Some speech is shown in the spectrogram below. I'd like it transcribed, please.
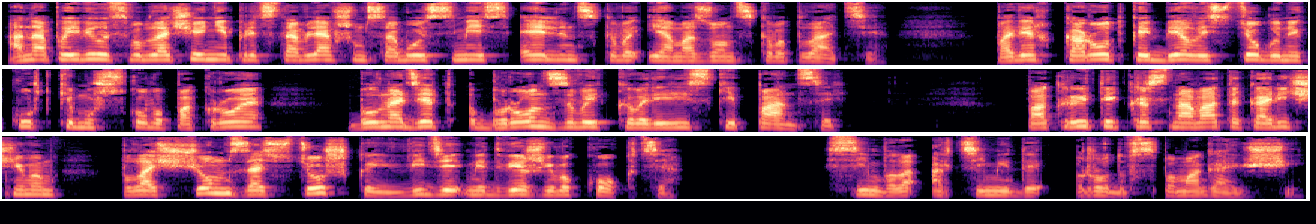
Она появилась в облачении, представлявшем собой смесь эллинского и амазонского платья. Поверх короткой белой стеганой куртки мужского покроя был надет бронзовый кавалерийский панцирь, покрытый красновато-коричневым плащом с застежкой в виде медвежьего когтя, символа Артемиды родовспомогающей.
